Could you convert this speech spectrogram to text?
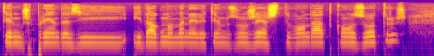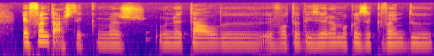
termos prendas e, e de alguma maneira termos um gesto de bondade com os outros é fantástico. Mas o Natal, eh, eu volto a dizer, é uma coisa que vem do,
